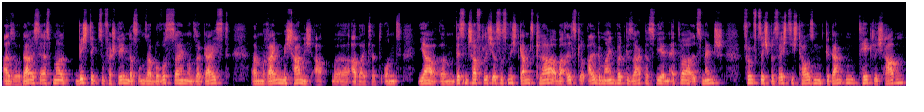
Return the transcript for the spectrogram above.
Also, da ist erstmal wichtig zu verstehen, dass unser Bewusstsein, unser Geist ähm, rein mechanisch äh, arbeitet. Und ja, ähm, wissenschaftlich ist es nicht ganz klar, aber allgemein wird gesagt, dass wir in etwa als Mensch 50 bis 60.000 Gedanken täglich haben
